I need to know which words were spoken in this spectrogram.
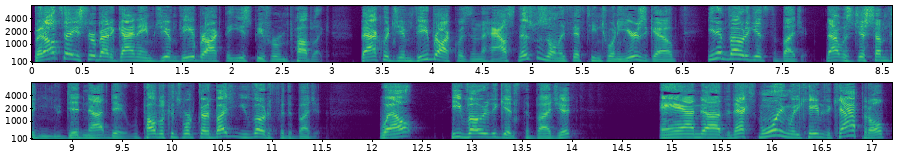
But I'll tell you a story about a guy named Jim Viebrock that used to be from Republic. Back when Jim Viebrock was in the House, this was only 15, 20 years ago, you didn't vote against the budget. That was just something you did not do. Republicans worked on a budget, you voted for the budget. Well, he voted against the budget. And uh, the next morning when he came to the Capitol,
